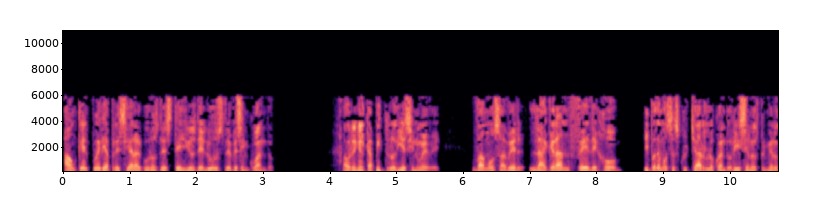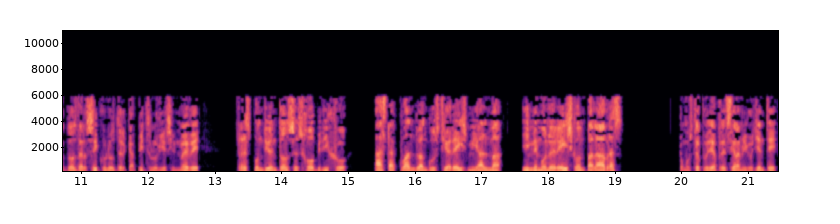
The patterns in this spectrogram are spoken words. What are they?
aunque él puede apreciar algunos destellos de luz de vez en cuando. Ahora, en el capítulo 19, vamos a ver la gran fe de Job, y podemos escucharlo cuando dice en los primeros dos versículos del capítulo 19, Respondió entonces Job y dijo, ¿Hasta cuándo angustiaréis mi alma y me moleréis con palabras? Como usted puede apreciar, amigo oyente,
